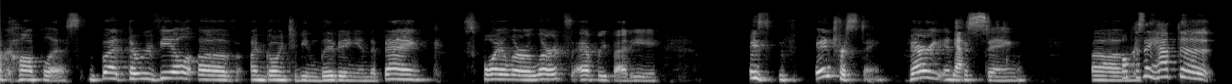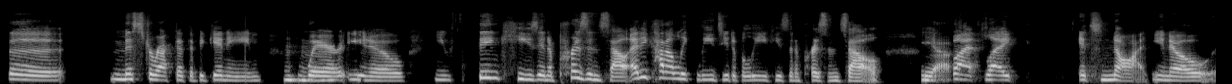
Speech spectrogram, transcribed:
accomplice, but the reveal of I'm going to be living in the bank, spoiler alerts, everybody, is interesting very interesting. Yes. Um, well, because they have the the misdirect at the beginning mm-hmm. where you know you think he's in a prison cell. Eddie kind of like leads you to believe he's in a prison cell. Yeah, but like it's not. You know,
